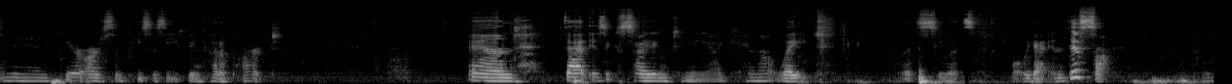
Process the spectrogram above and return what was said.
And then here are some pieces that you can cut apart. And that is exciting to me. I cannot wait. Now let's see what's what we got in this one. We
